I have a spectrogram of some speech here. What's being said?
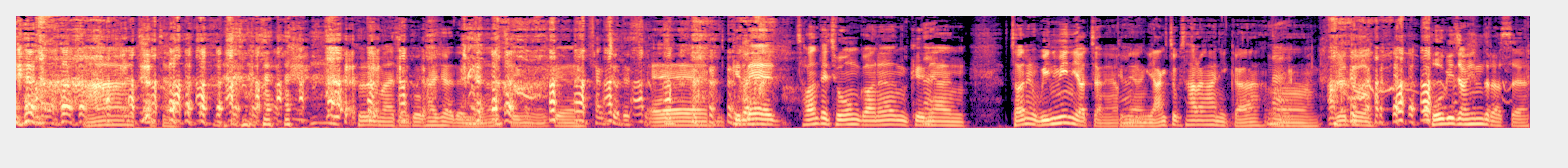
아 진짜 그런 말씀 꼭 하셔야 되네요 지금 그, 상처됐어. 예, 근데 저한테 좋은 거는 그냥 저는 윈윈이었잖아요. 그냥 음. 양쪽 사랑하니까 네. 어, 그래도 보기 좀 힘들었어요.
